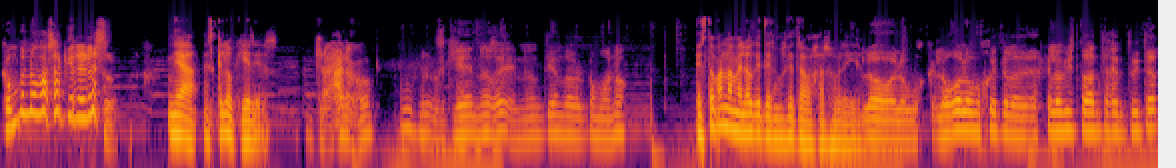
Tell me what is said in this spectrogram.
¿Cómo no vas a querer eso? Ya, es que lo quieres. Claro. Es que no sé, no entiendo cómo no. Esto mándamelo que tenemos que trabajar sobre ello. Lo, lo busqué- luego lo busco y te lo Es que lo he visto antes en Twitter,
